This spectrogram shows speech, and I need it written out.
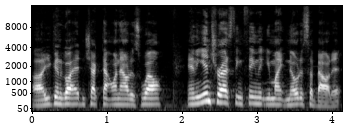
Uh, you can go ahead and check that one out as well. And the interesting thing that you might notice about it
